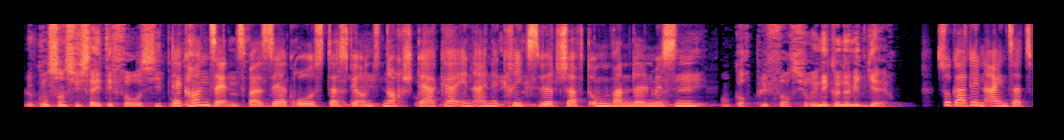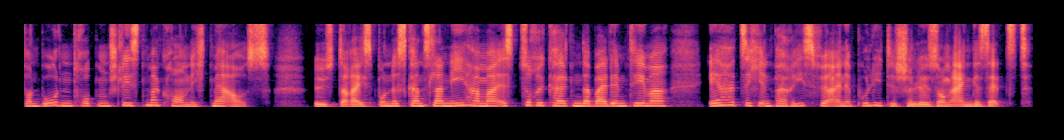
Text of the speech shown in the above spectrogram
Der Konsens war sehr groß, dass wir uns noch stärker in eine Kriegswirtschaft umwandeln müssen. Sogar den Einsatz von Bodentruppen schließt Macron nicht mehr aus. Österreichs Bundeskanzler Nehammer ist zurückhaltender bei dem Thema. Er hat sich in Paris für eine politische Lösung eingesetzt.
